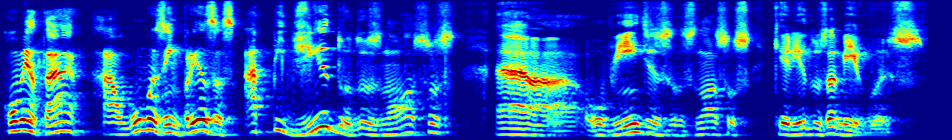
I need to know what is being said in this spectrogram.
comentar algumas empresas a pedido dos nossos uh, ouvintes, dos nossos queridos amigos.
